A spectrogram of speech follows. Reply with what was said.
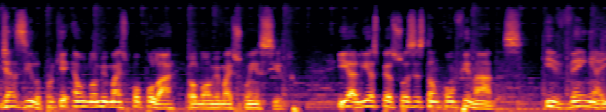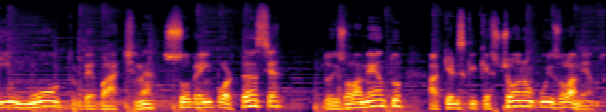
de asilo, porque é o nome mais popular, é o nome mais conhecido. E ali as pessoas estão confinadas. E vem aí um outro debate, né? Sobre a importância do isolamento, aqueles que questionam o isolamento.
